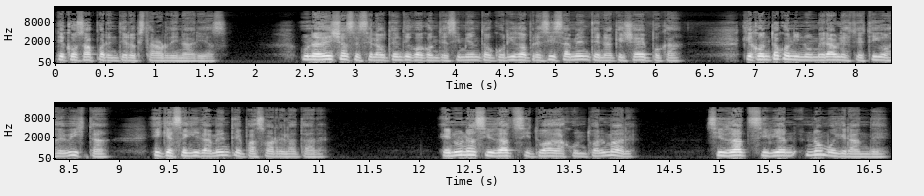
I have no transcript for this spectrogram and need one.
de cosas por entero extraordinarias. Una de ellas es el auténtico acontecimiento ocurrido precisamente en aquella época, que contó con innumerables testigos de vista y que seguidamente pasó a relatar. En una ciudad situada junto al mar, ciudad si bien no muy grande,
